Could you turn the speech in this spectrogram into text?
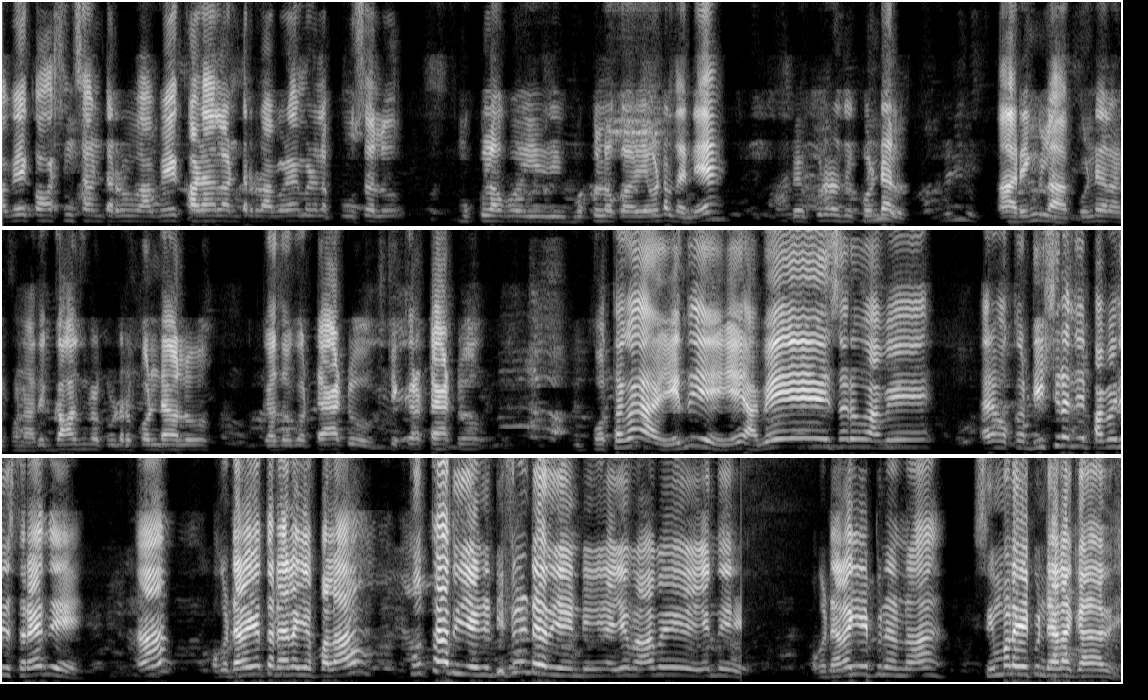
అవే కాస్ట్యూమ్స్ అంటారు అవే కడాలు అంటారు అవే మెడల పూసలు ముక్కులో ఇది ముక్కులో ఏమంటారు దాన్ని? పెట్టుకుంటారు కొండాలు. ఆ రింగులా? కొండాలు అనుకున్నా. అది గాజు పెట్టుకుంటారు కొండాలు అదొక టాటూ స్టిక్కర్ టాటూ. కొత్తగా ఏంది? ఏ అవే వేస్తారు అవే. అరే ఒక డిసిషన్ అని చెప్పి అవే తీస్తారా ఏంది? ఆ? ఒక డైలాగ్ చెప్తా డైలాగ్ చెప్పాలా? కొత్త అది చేయండి డిఫరెంట్ అది చేయండి అయ్యో అవే ఏంది? ఒక డైలాగ్ చెప్పిన సినిమాలో చెప్పిన డైలాగ్ కాదు అది.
